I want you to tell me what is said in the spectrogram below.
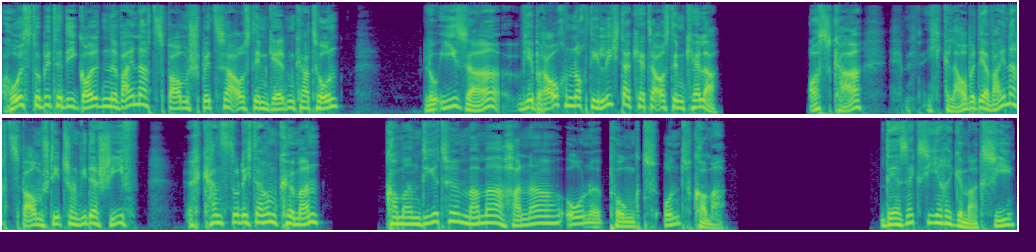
holst du bitte die goldene Weihnachtsbaumspitze aus dem gelben Karton? Luisa, wir brauchen noch die Lichterkette aus dem Keller. Oskar, ich glaube, der Weihnachtsbaum steht schon wieder schief. Kannst du dich darum kümmern? kommandierte Mama Hanna ohne Punkt und Komma. Der sechsjährige Maxi,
